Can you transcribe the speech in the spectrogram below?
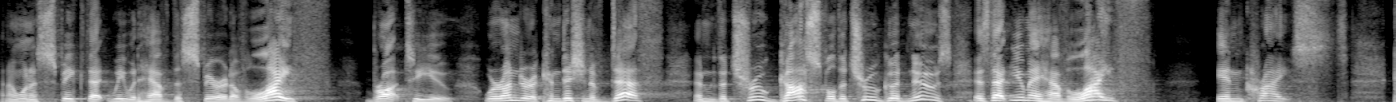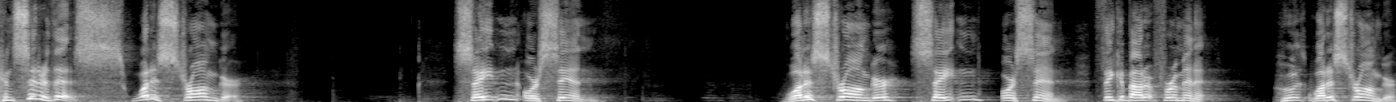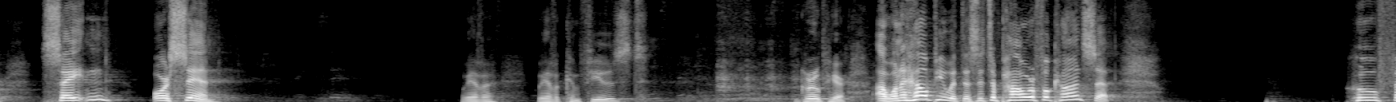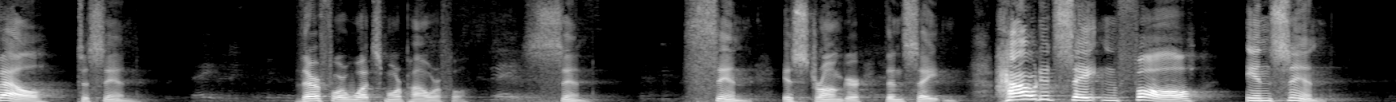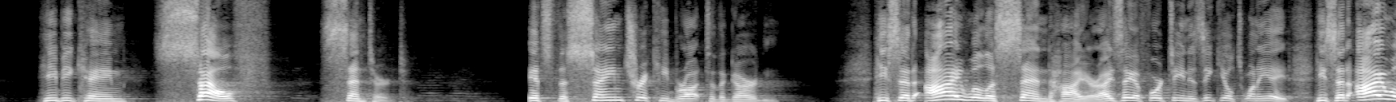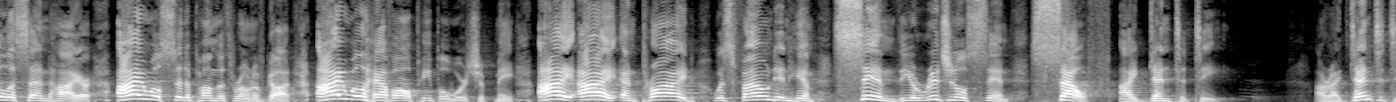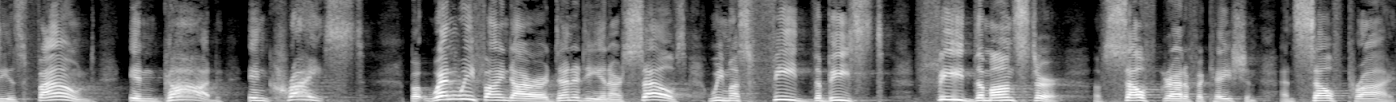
And I want to speak that we would have the spirit of life brought to you. We're under a condition of death, and the true gospel, the true good news, is that you may have life in Christ. Consider this what is stronger, Satan or sin? What is stronger, Satan or sin? Think about it for a minute. Who, what is stronger, Satan or sin? We have a, we have a confused group here. I want to help you with this. It's a powerful concept. Who fell to sin? Therefore, what's more powerful? Sin. Sin is stronger than Satan. How did Satan fall in sin? He became self centered. It's the same trick he brought to the garden. He said, I will ascend higher. Isaiah 14, Ezekiel 28. He said, I will ascend higher. I will sit upon the throne of God. I will have all people worship me. I, I, and pride was found in him. Sin, the original sin, self identity. Our identity is found in God, in Christ. But when we find our identity in ourselves, we must feed the beast, feed the monster of self gratification and self pride.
